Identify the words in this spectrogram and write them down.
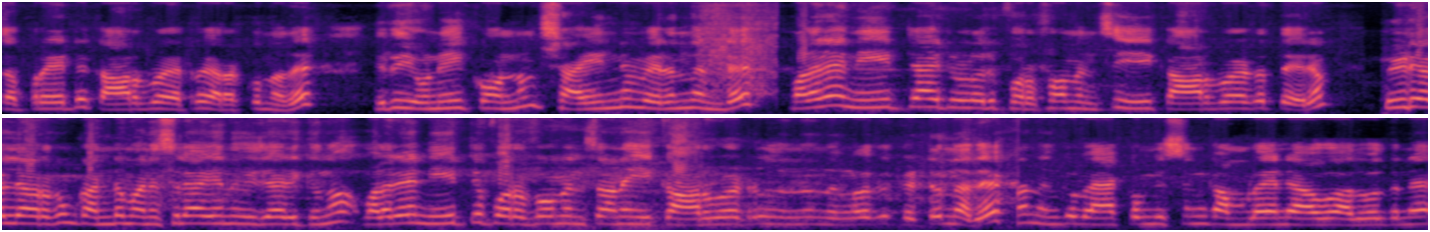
സെപ്പറേറ്റ് കാർബറേറ്റർ ഇറക്കുന്നത്. ഇത് യുണീക്കോണിനും ഷൈനും വരുന്നുണ്ട്. വളരെ നീറ്റായിട്ടുള്ള ഒരു പെർഫോമൻസ് ഈ കാർബറേറ്റർ തരും. വീഡിയോ എല്ലാവർക്കും കണ്ട് മനസ്സിലായി എന്ന് വിചാരിക്കുന്നു. വളരെ നീറ്റ് പെർഫോമൻസ് ആണ് ഈ കാർവേട്ടിൽ നിന്ന് നിങ്ങൾക്ക് കിട്ടുന്നത്. നിങ്ങൾക്ക് വാക്വം മിഷൻ കംപ്ലൈന്റ് ആവുക അതുപോലെ തന്നെ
